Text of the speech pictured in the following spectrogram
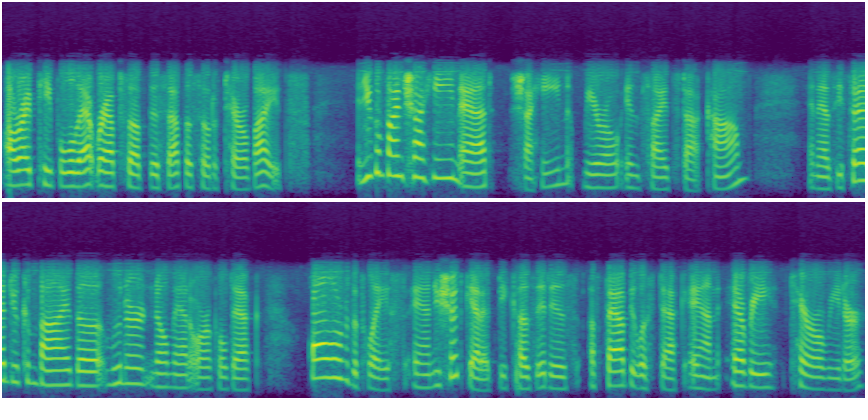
All right, people, well, that wraps up this episode of Tarot Bites. And you can find Shaheen at ShaheenMiroInsights.com. And as he said, you can buy the Lunar Nomad Oracle deck all over the place, and you should get it because it is a fabulous deck, and every tarot reader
